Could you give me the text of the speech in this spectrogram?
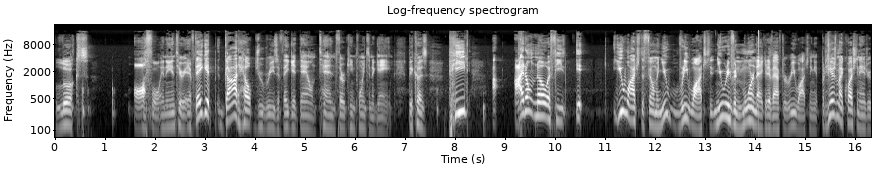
looks awful in the interior. If they get, God help Drew Brees if they get down 10, 13 points in a game. Because Peat, I, I don't know if he, you watched the film and you rewatched it and you were even more negative after rewatching it. But here's my question, Andrew.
